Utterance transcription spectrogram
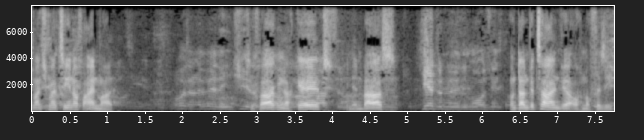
Manchmal zehn auf einmal. Sie fragen nach Geld in den Bars. Und dann bezahlen wir auch noch für sie.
